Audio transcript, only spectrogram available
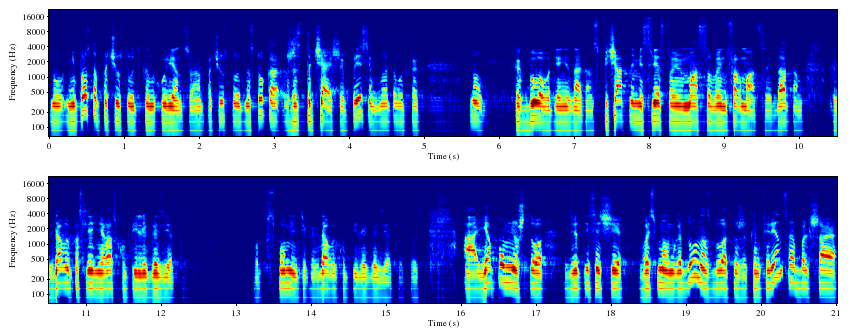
ну, не просто почувствует конкуренцию, она почувствует настолько жесточайший прессинг, ну это вот как, ну, как было, вот я не знаю, там, с печатными средствами массовой информации, да, там, когда вы последний раз купили газету. Вот вспомните, когда вы купили газету. То есть, а я помню, что в 2008 году у нас была тоже конференция большая,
